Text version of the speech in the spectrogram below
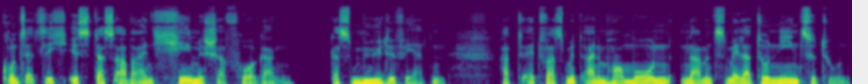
Grundsätzlich ist das aber ein chemischer Vorgang. Das Müdewerden hat etwas mit einem Hormon namens Melatonin zu tun.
